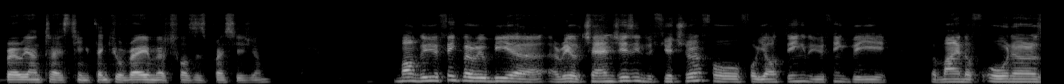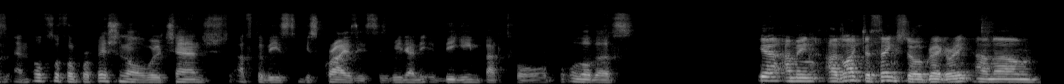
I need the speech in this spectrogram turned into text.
It's very interesting. Thank you very much for this precision. Mark, do you think there will be a, a real changes in the future for, for yachting? Do you think the the mind of owners and also for professional will change after this this crisis is really a big impact for, for all of us yeah i mean i'd like to think so gregory and um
